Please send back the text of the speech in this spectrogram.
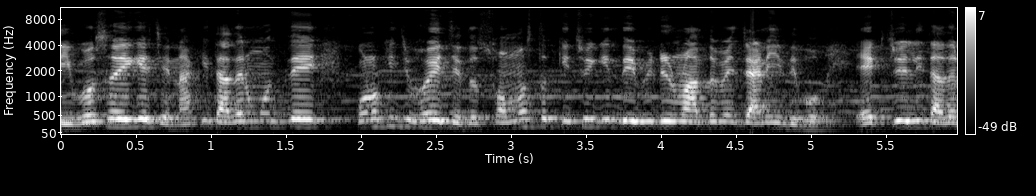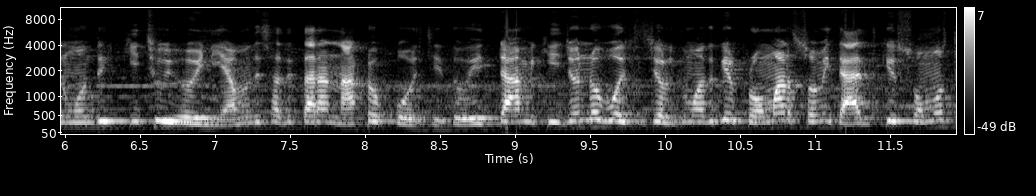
ডিভোর্স হয়ে গেছে নাকি তাদের মধ্যে কোনো কিছু হয়েছে? তো সমস্ত কিছুই কিন্তু এই ভিডিওর মাধ্যমে জানিয়ে দেবো। অ্যাকচুয়ালি তাদের মধ্যে কিছুই হয়নি, আমাদের সাথে তারা নাটক করছে। তো এটা আমি কী জন্য বলছি? চলো তোমাদেরকে প্রমাণ সমিতি আজকে সমস্ত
